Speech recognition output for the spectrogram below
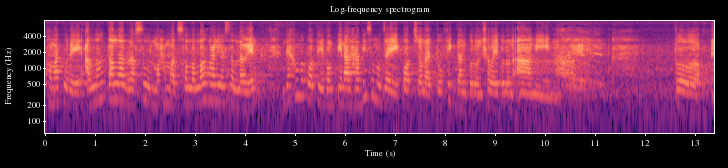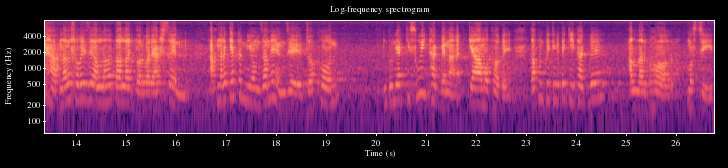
ক্ষমা করে আল্লাহ তাআলার রাসূল মোহাম্মদ সাল্লাল্লাহু আলাইহি ওয়াসাল্লামের দেখানো পথে এবং তেনার হাদিস অনুযায়ী পথ চলার তৌফিক দান করুন। সবাই বলুন, আমিন। তো আপনারা সবাই যে আল্লাহ তাআলার দরবারে আসছেন আপনারা কি একটা নিয়ম জানেন যে যখন দুনিয়ার কিছুই থাকবে না, কেয়ামত হবে, তখন পৃথিবীতে কি থাকবে? আল্লাহর ঘর, মসজিদ।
